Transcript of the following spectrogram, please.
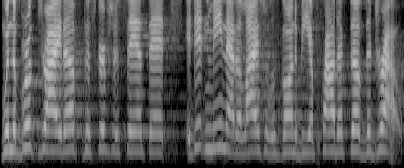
When the brook dried up, the scripture says that it didn't mean that Elijah was going to be a product of the drought.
